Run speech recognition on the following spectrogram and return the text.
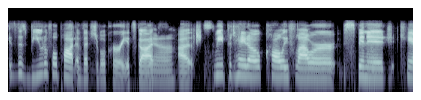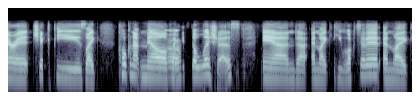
it's this beautiful pot of vegetable curry it's got yeah. uh, sweet potato cauliflower spinach carrot chickpeas like coconut milk uh. like it's delicious and uh, and like he looked at it and like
